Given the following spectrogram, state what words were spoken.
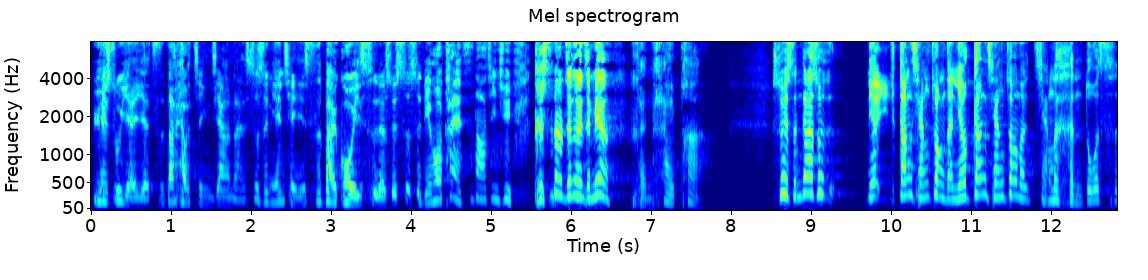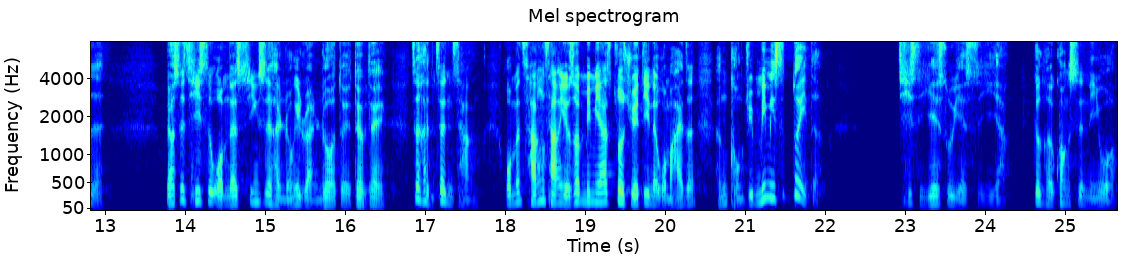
约书亚也知道要进迦南，四十年前已经失败过一次了，所以四十年后他也知道进去，可是他仍然怎么样？很害怕。所以神跟他说：“你要刚强壮胆，你要刚强壮胆。”讲了很多次，表示其实我们的心是很容易软弱，对对不对？这很正常。我们常常有时候明明要做决定的，我们还是很恐惧。明明是对的，其实耶稣也是一样，更何况是你我。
